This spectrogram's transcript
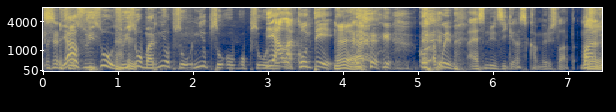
van... Ja, sowieso, sowieso, maar niet op zo'n niet op zo, op, op zo Niet à la Conte. Nee, hij- Kon- ah, hij is nu een ziekenhuis, ik ga hem rust laten. Maar Ja.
